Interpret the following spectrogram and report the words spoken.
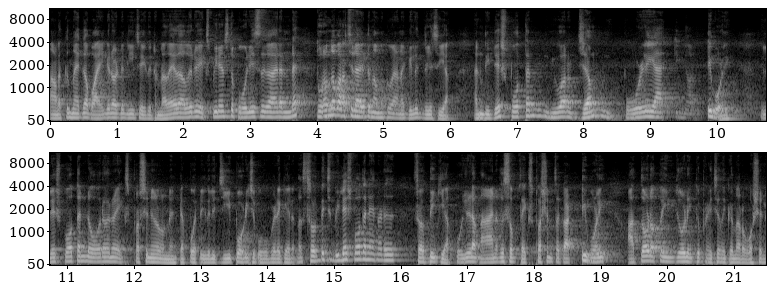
നടക്കുന്നതൊക്കെ ഭയങ്കരമായിട്ട് ഡീൽ ചെയ്തിട്ടുണ്ട്. അതായത് അതൊരു എക്സ്പീരിയൻസ്ഡ് പോലീസുകാരന്റെ തുറന്നു പറച്ചിലായിട്ട് നമുക്ക് വേണമെങ്കിൽ ഡീൽ ചെയ്യാം. And Dinesh Pothan you are gem പോളി ആക്ടിങ് അടിപൊളി. ദിലേഷ് പോത്തന്റെ ഓരോരോ എക്സ്പ്രഷനുകളുണ്ട്. എന്റെ പോയിട്ട് ഇതിൽ ജീപ്പ് ഓടിച്ച് പോകുമ്പോഴൊക്കെ ആയിരുന്നു. ശ്രദ്ധിച്ച് ദിലേഷ് പോത്തനെ അങ്ങോട്ട് ശ്രദ്ധിക്കുക. പുള്ളിയുടെ മാനറിസംസ് എക്സ്പ്രഷൻസ് ഒക്കെ അടിപൊളി. അതോടൊപ്പം ഇഞ്ചോടിക്ക് പിടിച്ച് നിൽക്കുന്ന റോഷൻ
